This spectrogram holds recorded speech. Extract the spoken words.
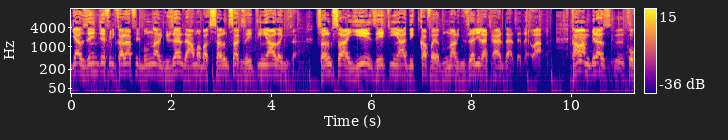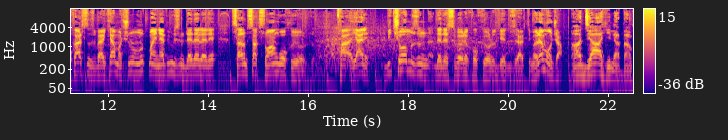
ya zencefil, karanfil bunlar güzel de ama bak sarımsak, zeytinyağı da güzel. Sarımsağı ye, zeytinyağı dik kafaya. Bunlar güzel ilaç her derde de var. Tamam biraz e, kokarsınız belki ama şunu unutmayın hepimizin dedeleri sarımsak soğan kokuyordu. Fa- yani birçoğumuzun dedesi böyle kokuyordu diye düzelteyim. Öyle mi hocam? Ha cahil adam.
